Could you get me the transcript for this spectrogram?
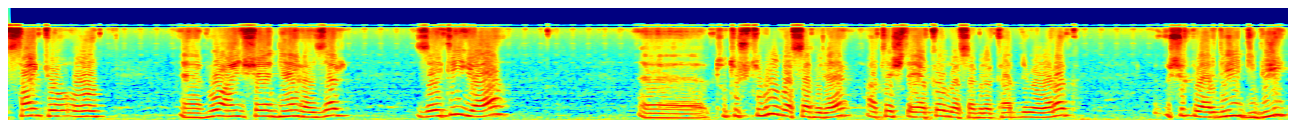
sanki o e, bu aynı şey neye benzer? Zeytinyağı e, tutuşturulmasa bile ateşte yakılmasa bile kandil olarak ışık verdiği gibi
